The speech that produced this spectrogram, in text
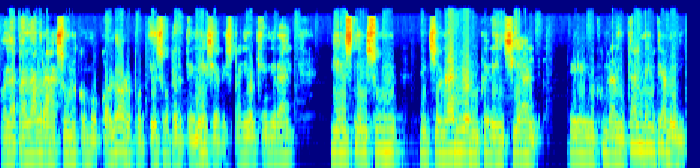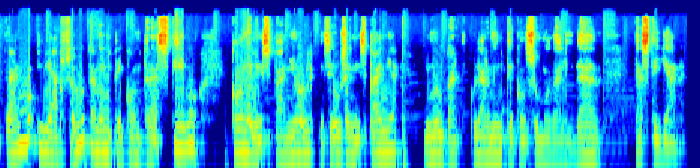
o la palabra azul como color, porque eso pertenece al español general, y este es un diccionario diferencial eh, fundamentalmente americano y absolutamente contrastivo con el español que se usa en España y muy particularmente con su modalidad castellana.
